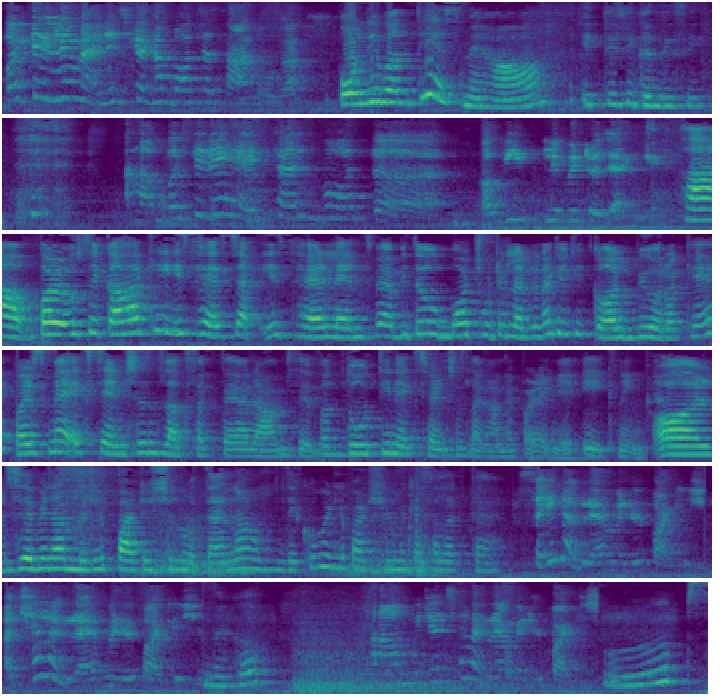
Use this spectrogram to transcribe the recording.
बट इसलिए मैनेज करना बहुत आसान होगा। ओनी बनती है इसमें हाँ। इतनी सी गंदी सी। हाँ बस तेरे हेयर स्टाइल बहुत अभी लिमिट हो जाएँगे। हाँ पर उसने कहा कि इस हेयर इस हेयर लेंथ में अभी तो बहुत छोटे लग रहे ना क्योंकि कर्ल भी हो रखे हैं पर इसमें एक्सटेंशन लग सकते हैं आराम से। बस दो तीन एक्सटेंशन लगाने पड़ेंगे एक नहीं। और जैसे मेरा मिडिल पार्टीशन होता है ना देखो मिडिल पार्टीशन में कैसा लगता है। सही लग रहा है मिडिल पार्टीशन अच्छा लग रहा है मिडिल पार्टीशन देखो। हाँ मुझे अच्छा लग रहा है मिडिल पार्टीशन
